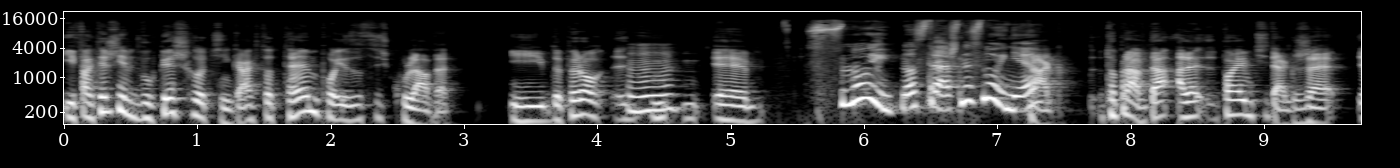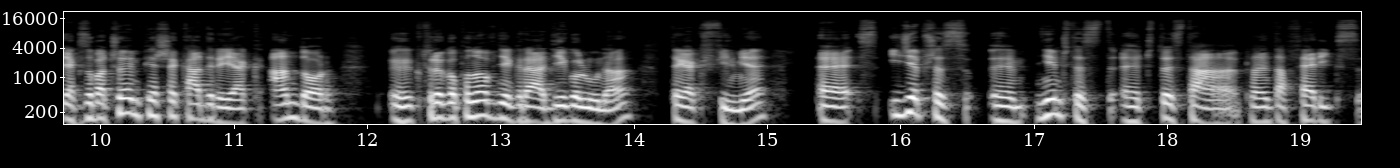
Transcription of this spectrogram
I faktycznie w dwóch pierwszych odcinkach to tempo jest dosyć kulawe. I dopiero. Mm. Snój, no straszny snój, nie? Tak, to prawda, ale powiem ci tak, że jak zobaczyłem pierwsze kadry, jak Andor, y, którego ponownie gra Diego Luna, tak jak w filmie, e, idzie przez, nie wiem czy to jest, e, czy to jest ta planeta Ferix,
